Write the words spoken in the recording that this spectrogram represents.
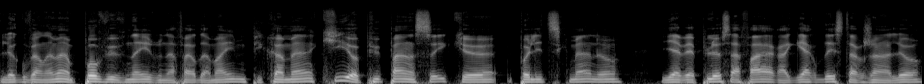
le gouvernement n'a pas vu venir une affaire de même, puis comment, qui a pu penser que politiquement, il y avait plus à faire à garder cet argent-là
